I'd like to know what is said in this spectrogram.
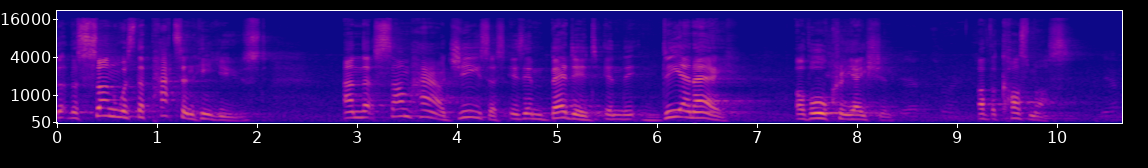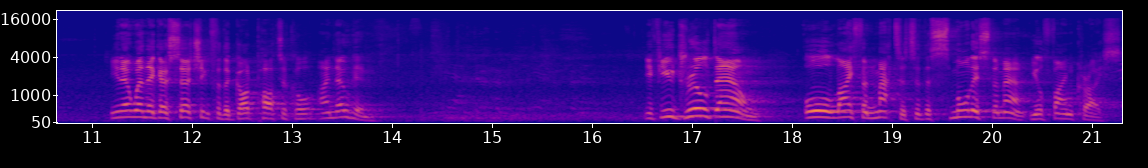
that the Son was the pattern he used, and that somehow Jesus is embedded in the DNA of all creation, of the cosmos. You know, when they go searching for the God particle, I know him. If you drill down all life and matter to the smallest amount, you'll find Christ.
